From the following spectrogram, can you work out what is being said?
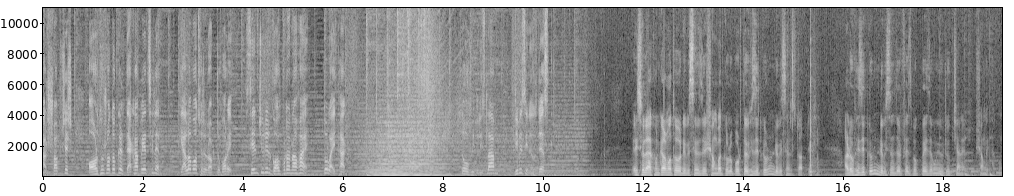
আর সবশেষ অর্ধশতকের দেখা পেয়েছিলেন গেল বছরের অক্টোবরে। সেঞ্চুরির গল্পটা না হয়, তোলাই থাক। Tauhidul Islam, DBC news desk. এই ছিল এখনকার মতো ডিবিসি নিউজের সংবাদগুলো পড়তে ভিজিট করুন ডিবিসি নিউজ ডট টিভি। আরও ভিজিট করুন ডিবিসি নিউজের ফেসবুক পেজ এবং ইউটিউব চ্যানেল সঙ্গে থাকুন।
